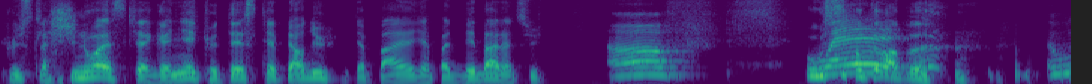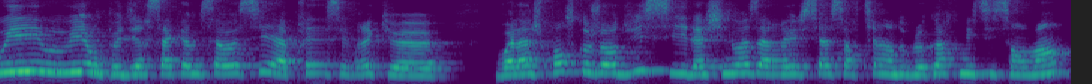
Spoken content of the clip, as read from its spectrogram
plus la chinoise qui a gagné que Tess qui a perdu. Il n'y a, pas, a pas de débat là-dessus. Oh, Ou encore un peu. oui, oui, oui, on peut dire ça comme ça aussi. Après, c'est vrai que voilà, je pense qu'aujourd'hui, si la chinoise a réussi à sortir un double cork 1620,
